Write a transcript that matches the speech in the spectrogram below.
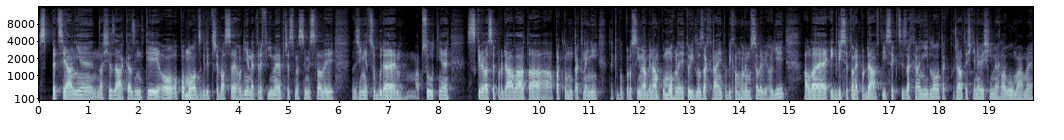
speciálně naše zákazníky o, o pomoc, kdy třeba se hodně netrefíme, protože jsme si mysleli, že něco bude absolutně skvěle se prodávat a, a pak tomu tak není, taky poprosíme, aby nám pomohli to jídlo zachránit, abychom ho nemuseli vyhodit, ale i když se to neprodá v té sekci zachránit jídlo, tak pořád ještě nevěšíme hlavu, máme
